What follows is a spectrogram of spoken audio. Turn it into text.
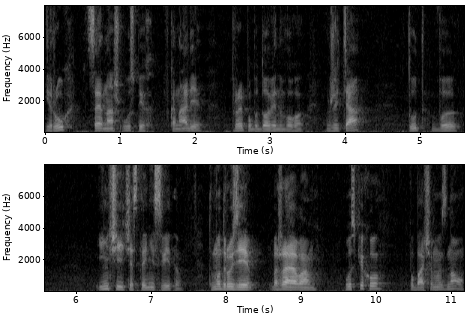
і рух це наш успіх в Канаді при побудові нового життя тут, в іншій частині світу. Тому, друзі, бажаю вам успіху. Побачимось знову.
